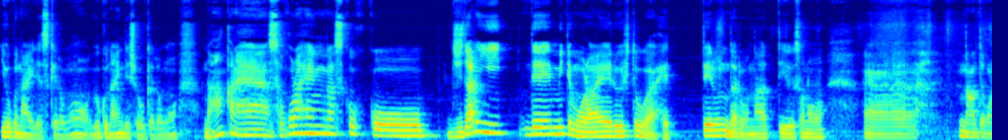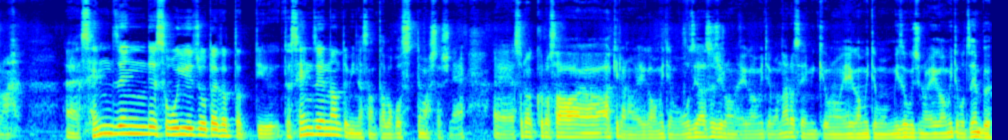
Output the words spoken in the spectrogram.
良くないですけども良くないんでしょうけどもなんかねそこら辺がすごくこう時代で見てもらえる人が減ってるんだろうなっていうその、えーていうかな、戦前でそういう状態だったっていう戦前なんて皆さんタバコ吸ってましたしね、えーそれは黒澤明の映画を見ても小津安二郎の映画を見ても成瀬美京の映画を見ても溝口の映画を見ても全部、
